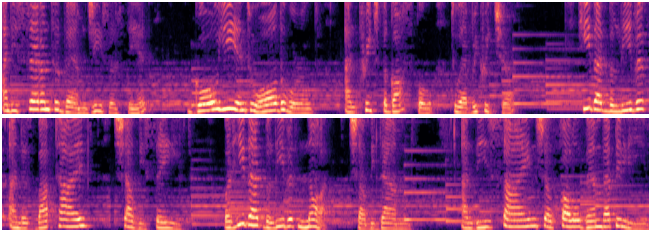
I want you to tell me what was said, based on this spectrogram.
And he said unto them, Jesus did, Go ye into all the world and preach the gospel to every creature. He that believeth and is baptized shall be saved, but he that believeth not shall be damned. And these signs shall follow them that believe.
